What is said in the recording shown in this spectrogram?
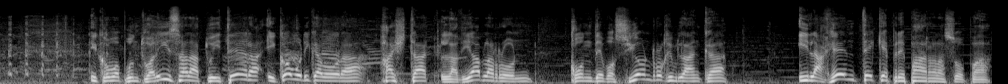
y como puntualiza la tuitera y comunicadora, hashtag la Diabla Ron, con devoción rojiblanca, Y la gente que prepara la sopa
